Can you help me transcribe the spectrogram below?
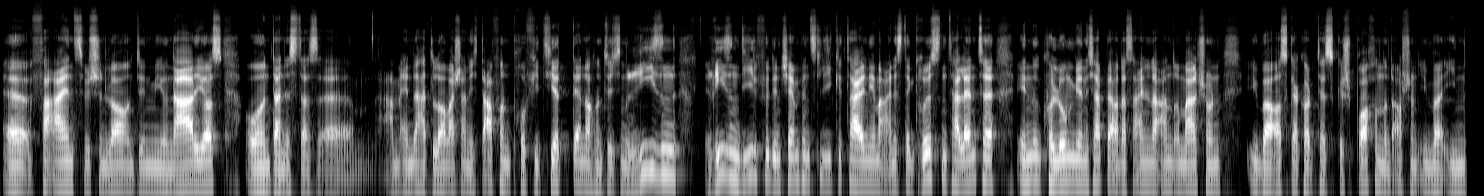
äh, Vereinen, zwischen Lens und den Millonarios und dann ist das, äh, am Ende hat Lens wahrscheinlich davon profitiert, dennoch natürlich ein riesen, riesen Deal für den Champions League League-Teilnehmer, eines der größten Talente in Kolumbien. Ich habe ja auch das eine oder andere Mal schon über Oscar Cortés gesprochen und auch schon über ihn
